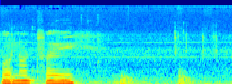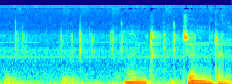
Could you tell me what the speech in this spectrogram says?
four not five and general.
